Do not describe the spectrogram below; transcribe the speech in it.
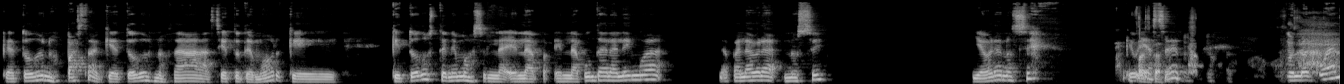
que a todos nos pasa, que a todos nos da cierto temor, que, que todos tenemos en, la, en la punta de la lengua la palabra no sé. Y ahora no sé. ¿Qué voy a hacer? Con lo cual,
